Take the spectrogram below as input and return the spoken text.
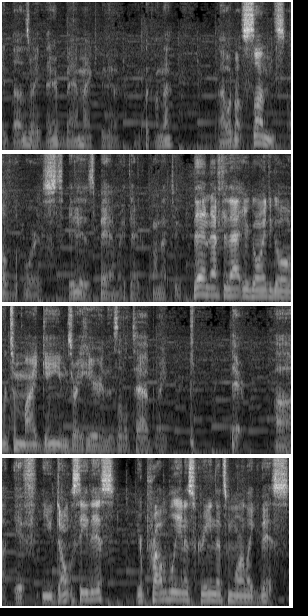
it does right there. Bam, I'm actually going to click on that. Uh, what about Sons of the Forest? It is. Bam, right there. Click on that too. Then after that, you're going to go over to My Games right here in this little tab right there. Uh, if you don't see this, you're probably in a screen that's more like this.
